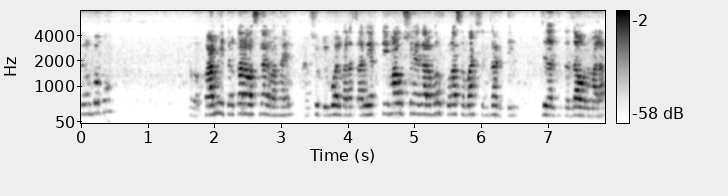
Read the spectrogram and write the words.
तर बघू. काम ही तर करावंच लागणार आहे. आणि शेवटी बोलणारच आणि एक ती मावशी आहे जरा भरपूर असं भाषण झाडते जिथं तिथं जाऊन मला.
